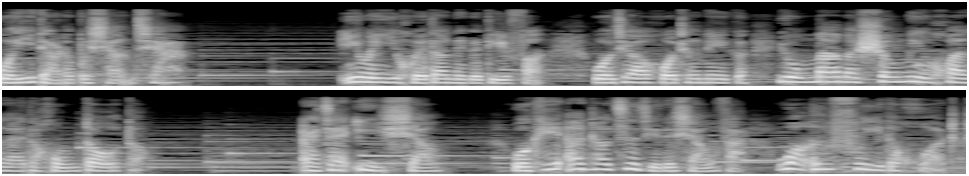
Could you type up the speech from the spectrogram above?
我一点都不想家，因为一回到那个地方，我就要活成那个用妈妈生命换来的红豆豆；而在异乡，我可以按照自己的想法忘恩负义的活着。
